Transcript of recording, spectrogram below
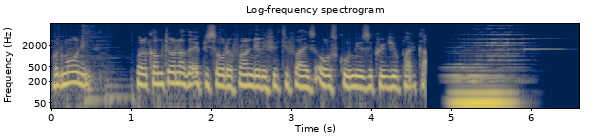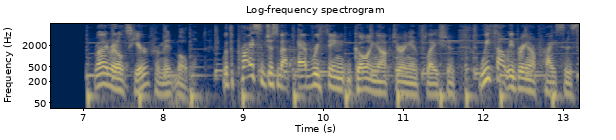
Good morning. Welcome to another episode of Rondelle55's Old School Music Review Podcast. Ryan Reynolds here from Mint Mobile. With the price of just about everything going up during inflation, we thought we'd bring our prices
